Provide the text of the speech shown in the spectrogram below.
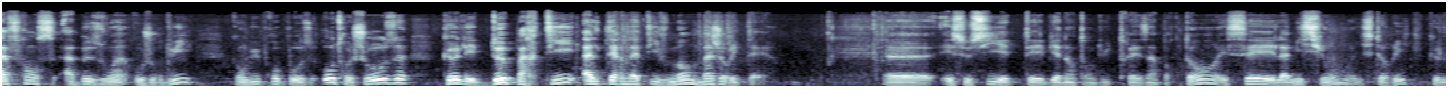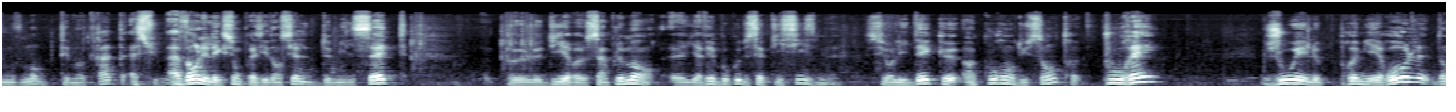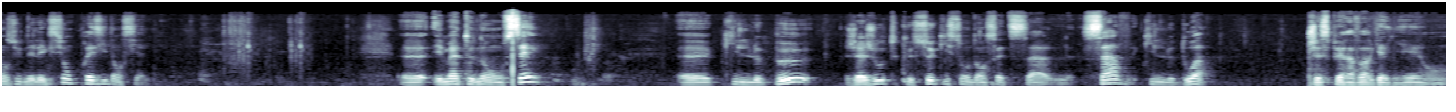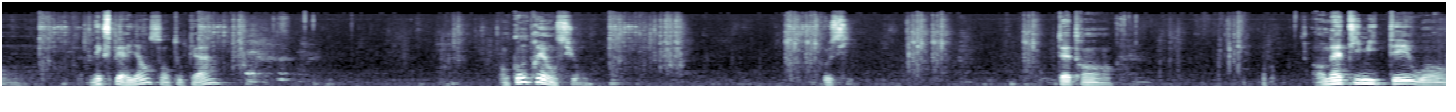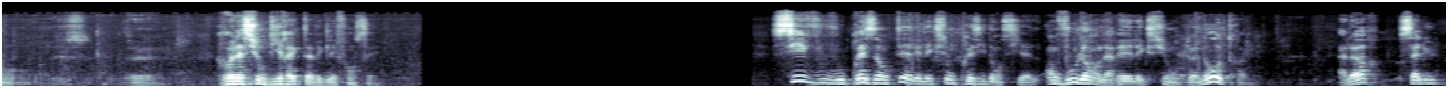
La France a besoin aujourd'hui qu'on lui propose autre chose que les deux partis alternativement majoritaires. Euh, et ceci était bien entendu très important, et c'est la mission historique que le mouvement démocrate assume. Avant l'élection présidentielle 2007, on peut le dire simplement, euh, il y avait beaucoup de scepticisme sur l'idée qu'un courant du centre pourrait jouer le premier rôle dans une élection présidentielle. Euh, et maintenant, on sait qu'il le peut J'ajoute que ceux qui sont dans cette salle savent qu'il le doit. J'espère avoir gagné en expérience, en tout cas, en compréhension aussi. Peut-être en, en, intimité ou en euh, relation directe avec les Français. Si vous vous présentez à l'élection présidentielle en voulant la réélection d'un autre, alors salut.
